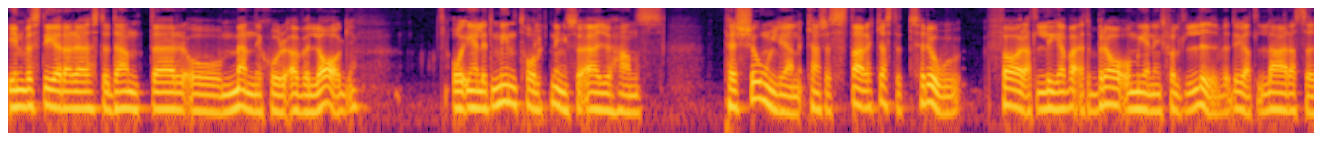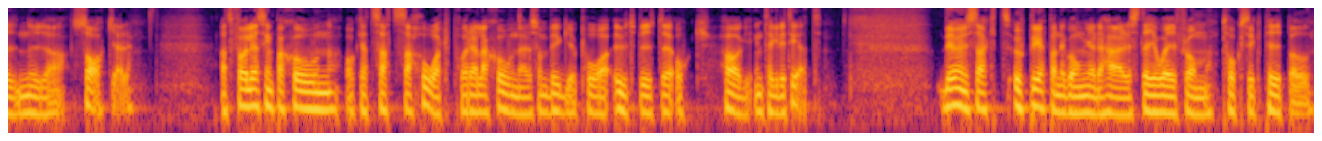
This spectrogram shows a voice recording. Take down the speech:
investerare, studenter och människor överlag. Och enligt min tolkning så är ju hans personligen kanske starkaste tro för att leva ett bra och meningsfullt liv, det är att lära sig nya saker. Att följa sin passion och att satsa hårt på relationer som bygger på utbyte och hög integritet. Det har jag ju sagt upprepande gånger det här Stay away from toxic people.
